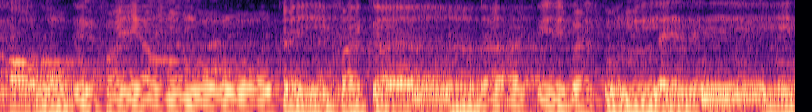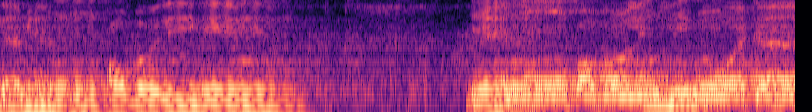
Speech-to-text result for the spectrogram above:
الأرض فينظروا كيف كان عاقبة الذين من قبلهم. من قبلهم وكانوا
